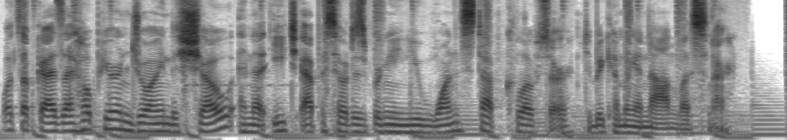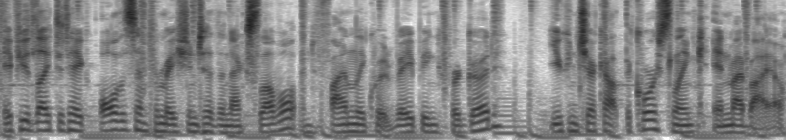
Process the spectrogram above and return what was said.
What's up, guys? I hope you're enjoying the show and that each episode is bringing you one step closer to becoming a non listener. If you'd like to take all this information to the next level and finally quit vaping for good, you can check out the course link in my bio.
